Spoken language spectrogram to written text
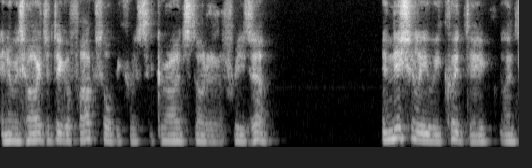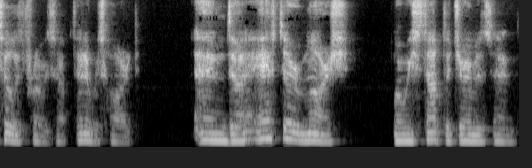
and it was hard to dig a foxhole because the ground started to freeze up. Initially, we could dig until it froze up. Then it was hard. And uh, after Marche, when we stopped the Germans and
